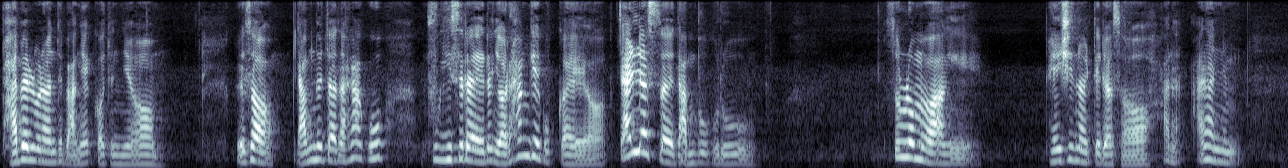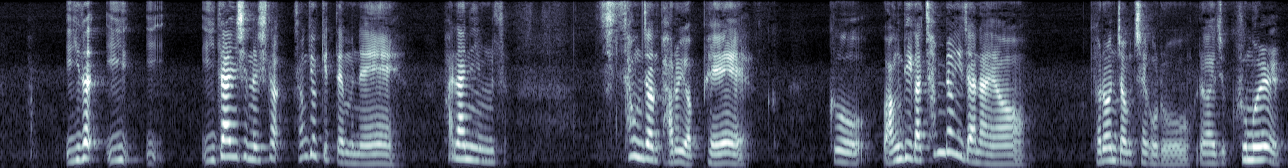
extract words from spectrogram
바벨론한테 망했거든요. 그래서 남유다는 하나고 북이스라엘은 11개 국가예요. 잘렸어요, 남북으로. 솔로몬 왕이 배신을 때려서 하나, 하나님 이단 이, 이, 이단신을 섬겼기 때문에 하나님 서- 성전 바로 옆에 그 왕비가 천명이잖아요. 결혼 정책으로 그래가지고 금을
